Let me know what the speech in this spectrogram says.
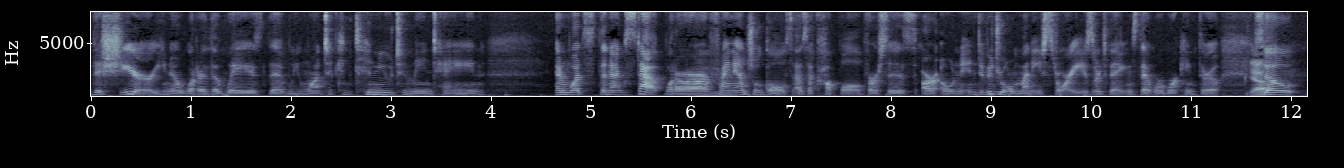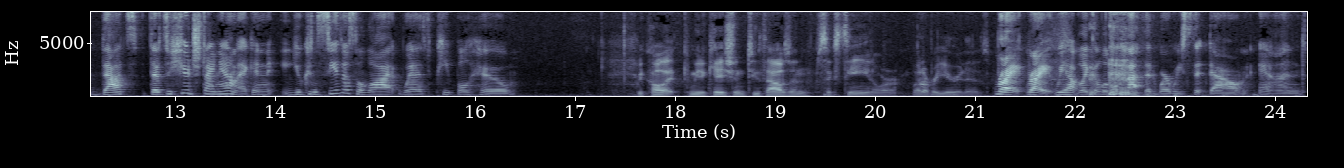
this year? You know, what are the ways that we want to continue to maintain? And what's the next step? What are our mm-hmm. financial goals as a couple versus our own individual money stories or things that we're working through? Yeah. So that's that's a huge dynamic, and you can see this a lot with people who We call it communication 2016 or whatever year it is. right, right. We have like a little method where we sit down and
